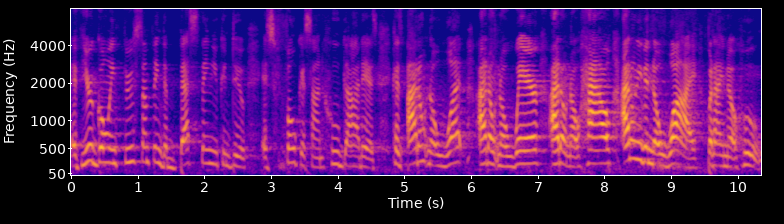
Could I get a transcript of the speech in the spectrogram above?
If you're going through something, the best thing you can do is focus on who God is. Because I don't know what, I don't know where, I don't know how, I don't even know why, but I know who.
